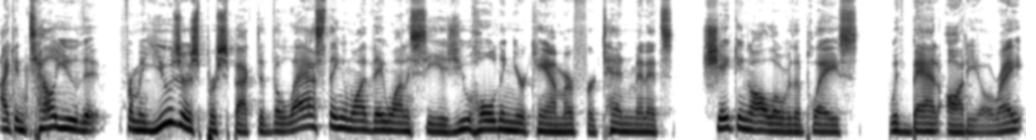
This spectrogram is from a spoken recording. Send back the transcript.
I can tell you that from a user's perspective, the last thing they want to see is you holding your camera for 10 minutes, shaking all over the place with bad audio, right?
